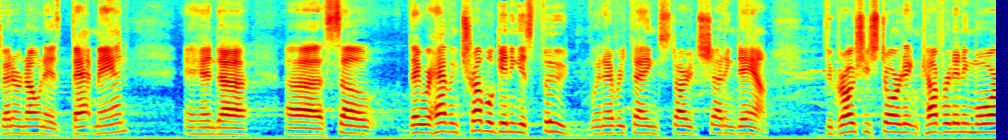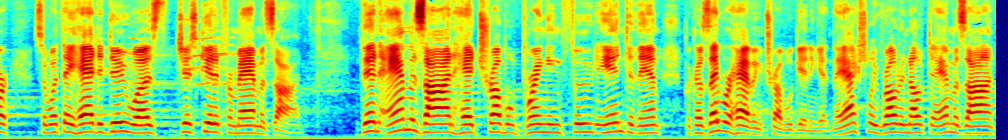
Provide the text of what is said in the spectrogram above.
better known as Batman. And uh, uh, so they were having trouble getting his food when everything started shutting down. The grocery store didn't cover it anymore, so what they had to do was just get it from Amazon. Then Amazon had trouble bringing food into them because they were having trouble getting it. And they actually wrote a note to Amazon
